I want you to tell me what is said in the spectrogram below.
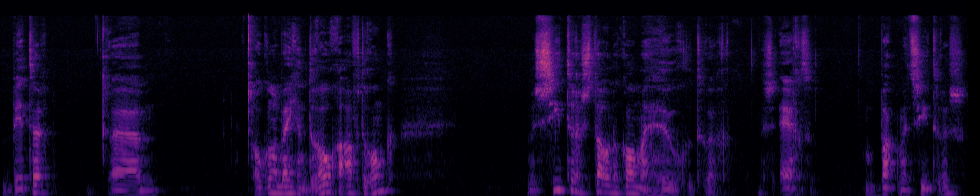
Bitter. Um, ook al een beetje een droge afdronk. Mijn citrustonen komen heel goed terug. Dus echt een bak met citrus.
